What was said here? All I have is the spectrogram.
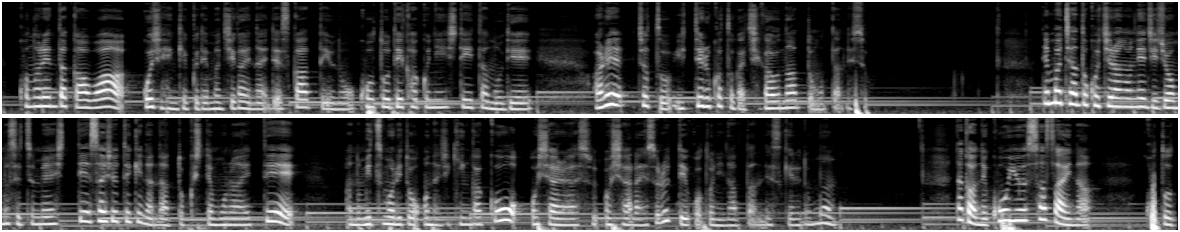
「このレンタカーは5時返却で間違いないですか?」っていうのを口頭で確認していたのであれちょっと言ってることが違うなと思ったんですよ。でまあちゃんとこちらのね事情も説明して最終的には納得してもらえてあの見積もりと同じ金額をお支払いすお支払いするっていうことになったんですけれどもなんかねこういう些細なことっ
